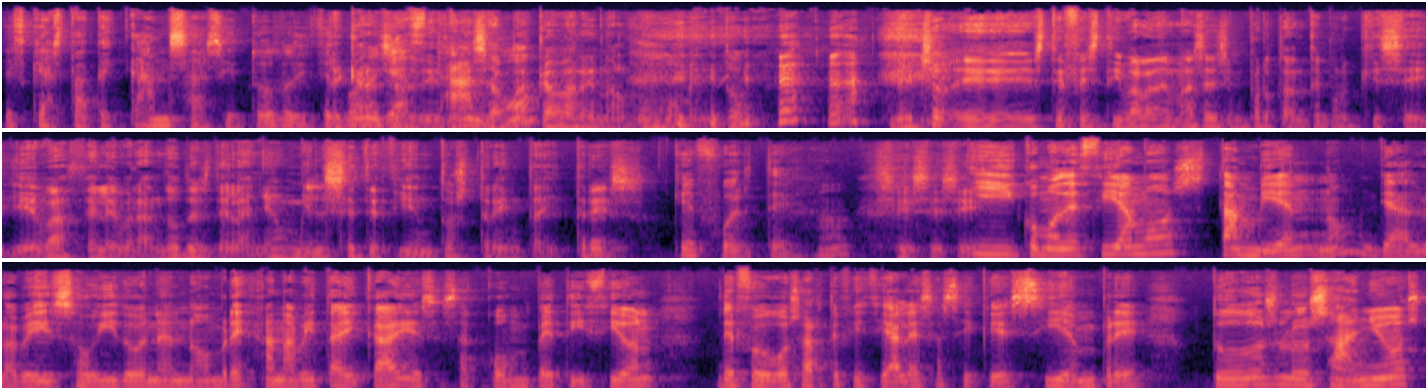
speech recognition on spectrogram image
Es que hasta te cansas y todo. Dices, Te bueno, ya cansas, está, dices, "¿Se va a acabar en algún momento. De hecho, eh, este festival además es importante porque se lleva celebrando desde el año 1733. Qué fuerte, ¿no? Sí, sí, sí. Y como decíamos también, ¿no? ya lo habéis oído en el nombre, Hanabi Taikai es esa competición de fuegos artificiales, así que siempre, todos los años,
